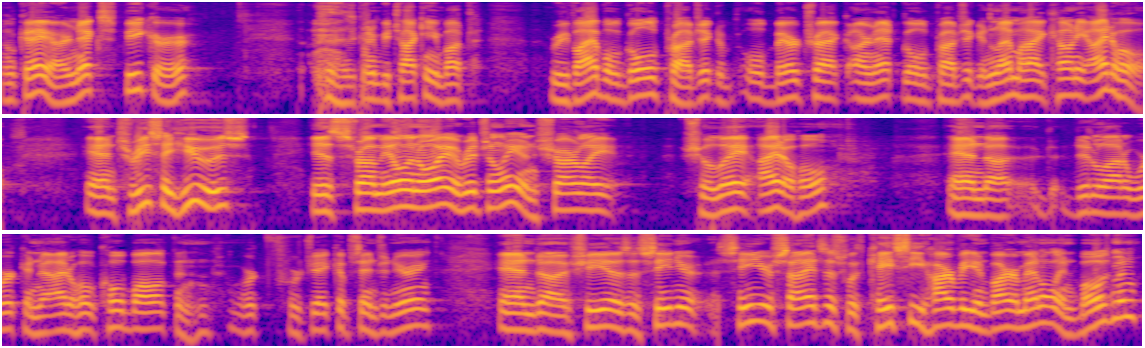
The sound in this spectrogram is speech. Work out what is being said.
Okay, our next speaker is going to be talking about Revival Gold Project, old Beartrack Arnett Gold Project in Lemhi County, Idaho. And Teresa Hughes is from Illinois originally in Charlotte, Idaho, and uh, did a lot of work in Idaho Cobalt and worked for Jacobs Engineering. And uh, she is a senior senior scientist with KC Harvey Environmental in Bozeman.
